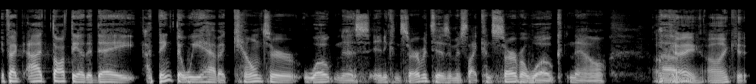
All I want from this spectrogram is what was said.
in fact, I thought the other day, I think that we have a counter wokeness in conservatism. It's like conserva woke now. Okay. I like it.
